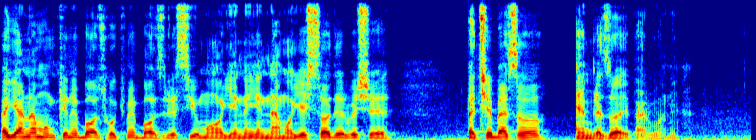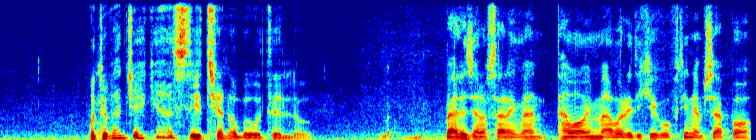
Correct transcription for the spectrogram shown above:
وگرنه ممکنه باز حکم بازرسی و معاینه نمایش صادر بشه. و چه بسا؟ انقضای پروانه. متوجه که هستید؟ جناب اوتلو. بله جناب سرنگ من تمام این مواردی که گفتین امشب با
